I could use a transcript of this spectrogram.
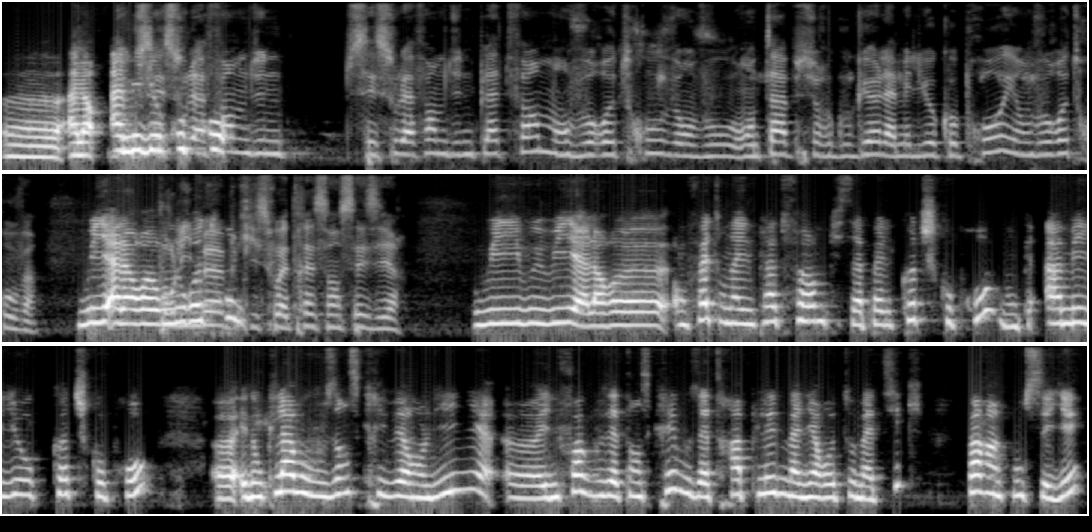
alors, Amelio Copro... Sous la forme d'une c'est sous la forme d'une plateforme. On vous retrouve, on vous, on tape sur Google Amélio Copro et on vous retrouve. Oui, alors pour l'immeuble qui souhaiterait s'en saisir. Oui, oui, oui. Alors euh, en fait, on a une plateforme qui s'appelle Coach Copro, donc Amélio Coach Copro. Euh, et donc là, vous vous inscrivez en ligne. Euh, une fois que vous êtes inscrit, vous êtes rappelé de manière automatique par un conseiller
